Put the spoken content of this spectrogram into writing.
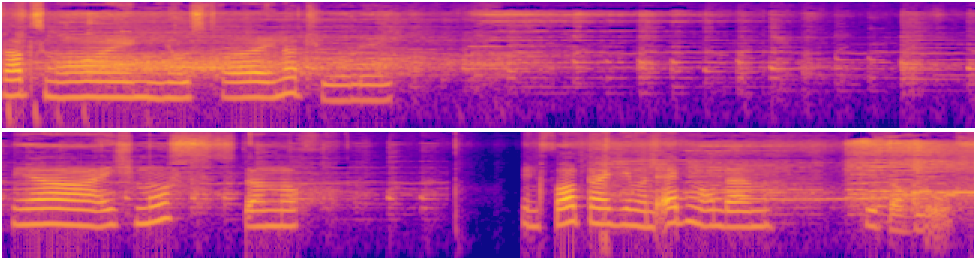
Platz 9, minus 3, natürlich. Ja, ich muss dann noch in Fortnite jemand adden und dann geht's auch los.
